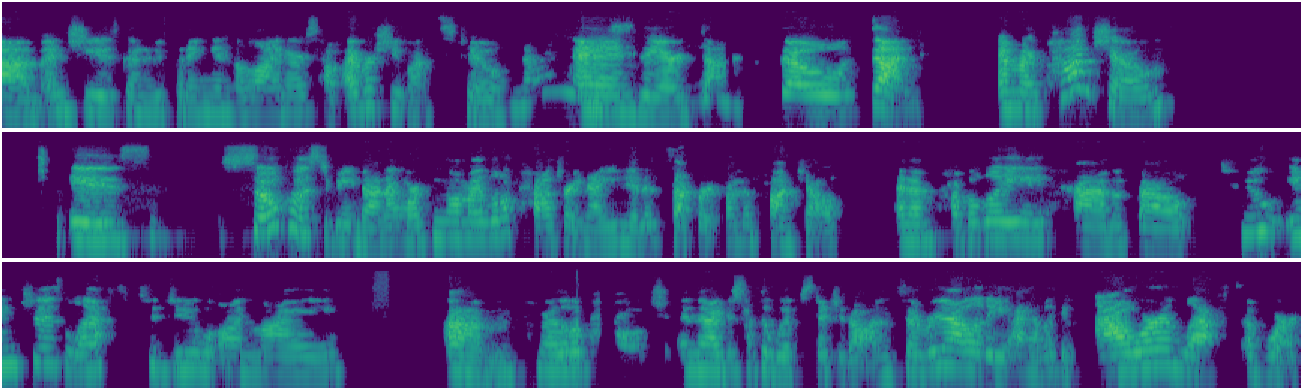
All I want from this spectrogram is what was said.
Um, and she is going to be putting in the liners however she wants to. nice. And they are done. So done. And my poncho, is so close to being done. I'm working on my little pouch right now. You knit it separate from the poncho. And I'm probably have about two inches left to do on my um my little pouch and then I just have to whip stitch it on. So reality, I have like an hour left of work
